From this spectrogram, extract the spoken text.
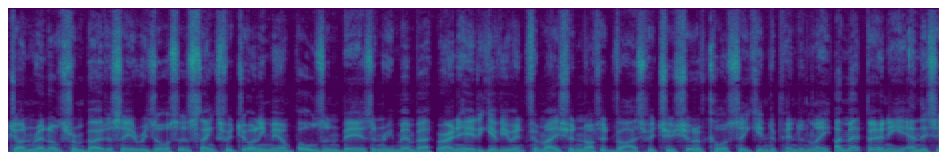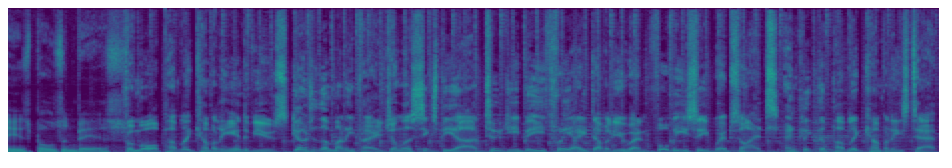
Jon Reynolds from Boadicea Resources, thanks for joining me on Bulls and Bears. And remember, we're only here to give you information, not advice, which you should, of course, seek independently. I'm Matt Birney, and this is Bulls and Bears. For more public company interviews, go to the Money page on the 6PR, 2GB, 3AW, and 4BC websites and click the Public Companies tab.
